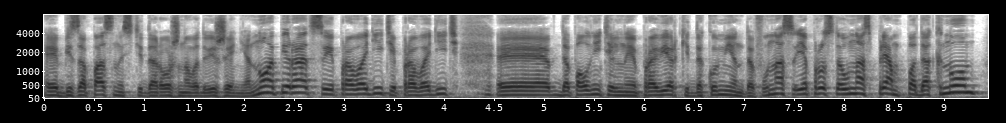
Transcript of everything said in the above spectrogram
э, безопасности дорожного движения. Но операции проводить и проводить э, дополнительные проверки документов. У нас, я просто, у нас прям под окном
